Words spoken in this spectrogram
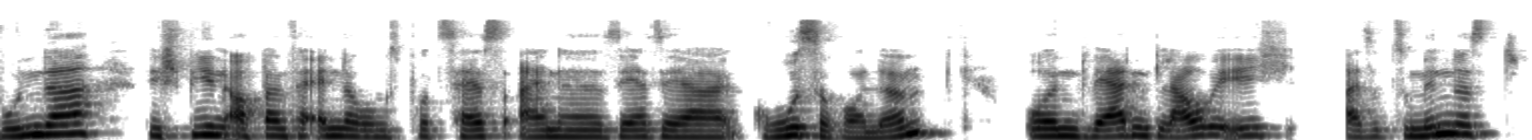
Wunder, sie spielen auch beim Veränderungsprozess eine sehr, sehr große Rolle und werden, glaube ich, also zumindest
